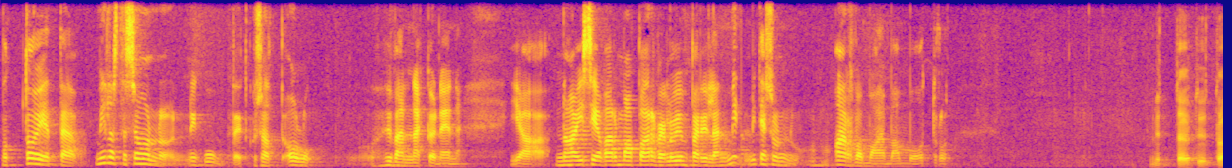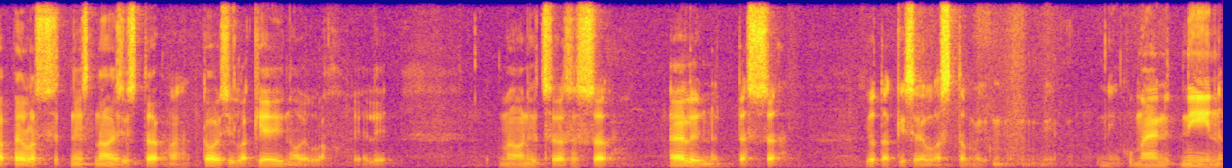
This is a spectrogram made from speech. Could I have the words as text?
Mutta toi, että millaista se on, niin kun, että kun sä oot ollut hyvän näköinen ja naisia varmaan parvelu ympärillä, niin mi- miten sun arvomaailma on muuttunut? Nyt täytyy tapella sit niistä naisista toisilla keinoilla. Eli mä oon itse asiassa älynnyt tässä jotakin sellaista, niin kuin mä en nyt niin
